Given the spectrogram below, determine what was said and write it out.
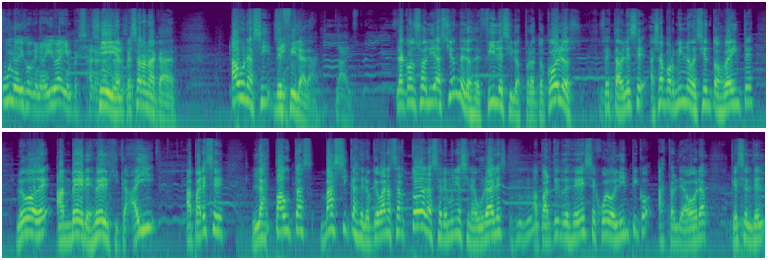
Uno dijo que no iba y empezaron a Sí, empezaron a caer. Aún así, desfilará. Dale. La consolidación de los desfiles y los protocolos se establece allá por 1920, luego de Amberes, Bélgica. Ahí aparece las pautas básicas de lo que van a ser todas las ceremonias inaugurales a partir desde ese Juego Olímpico hasta el de ahora, que es el del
